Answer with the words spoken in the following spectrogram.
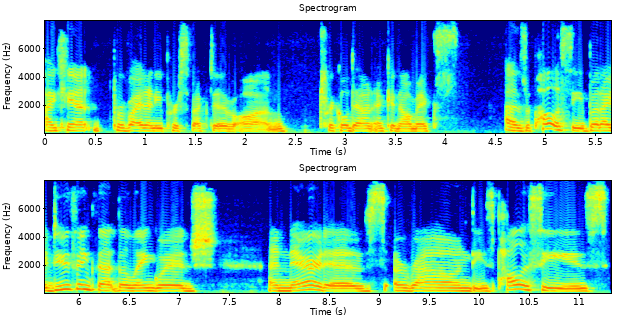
I can't provide any perspective on trickle down economics as a policy. But I do think that the language and narratives around these policies,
